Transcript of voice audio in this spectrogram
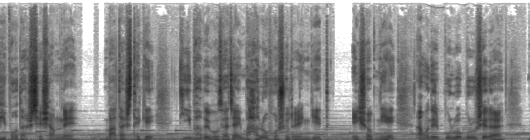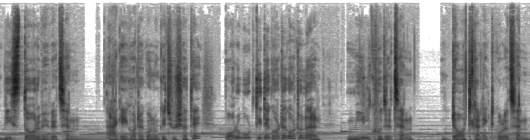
বিপদ আসছে সামনে। বাতাস থেকে কীভাবে বোঝা যায় ভালো ফসলের ইঙ্গিত? এইসব নিয়ে আমাদের পূর্বপুরুষেরা বিস্তর ভেবেছেন। আগে ঘটা কোনো কিছুর সাথে পরবর্তীতে ঘটা ঘটনার মিল খুঁজেছেন। ডট কানেক্ট করেছেন।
